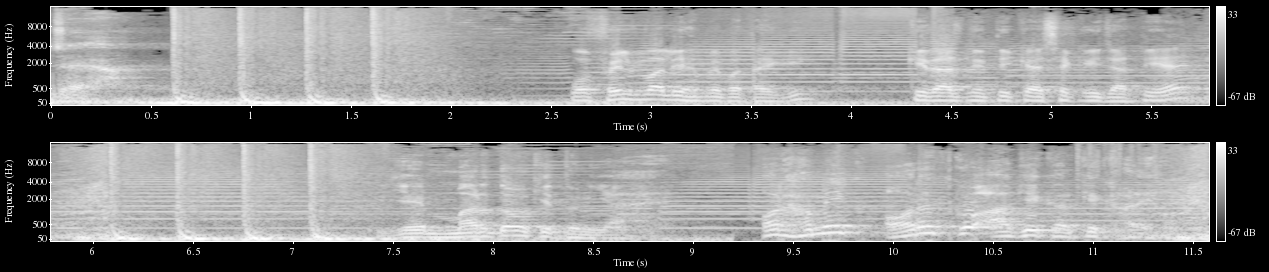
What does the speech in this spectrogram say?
जया। वो फ़िल्म वाली हमें बताएगी कि राजनीति कैसे की जाती है। ये मर्दों की दुनिया है और हम एक औरत को आगे करके खड़े हैं।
